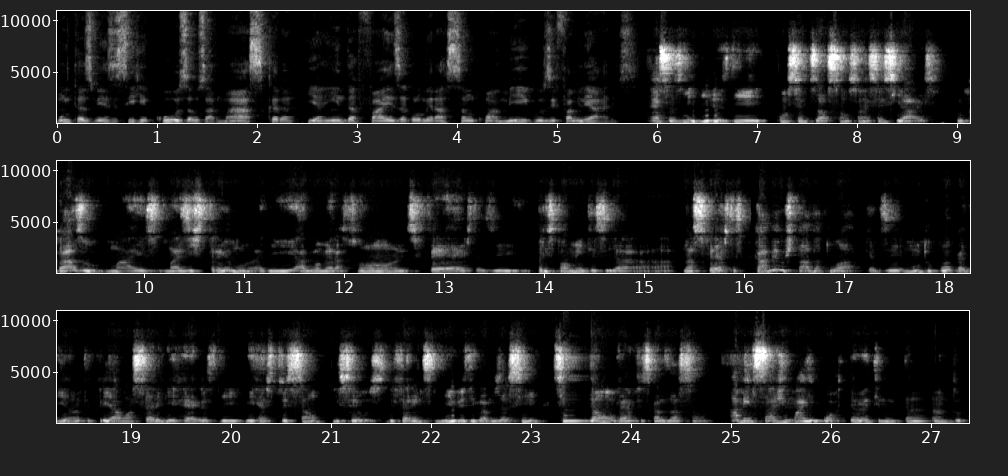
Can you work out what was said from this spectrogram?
muitas vezes se recusa a usar máscara e ainda faz aglomeração com amigos e familiares. Essas medidas de conscientização são essenciais. No caso mais, mais extremo, né, de aglomerações, festas e principalmente a, nas festas, cabe ao Estado atuar. Quer dizer, muito pouco adianta criar uma série de regras de, de restrição em seus diferentes níveis, digamos assim, se não houver fiscalização. A mensagem mais importante, no entanto,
